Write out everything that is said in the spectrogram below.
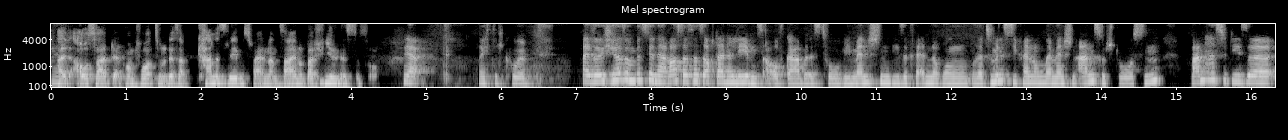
ja. halt außerhalb der Komfortzone. Und deshalb kann es lebensverändernd sein und bei vielen ist es so. Ja, richtig cool. Also ich höre so ein bisschen heraus, dass das auch deine Lebensaufgabe ist, Tobi, Menschen diese Veränderung oder zumindest die Veränderung bei Menschen anzustoßen. Wann hast du diese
